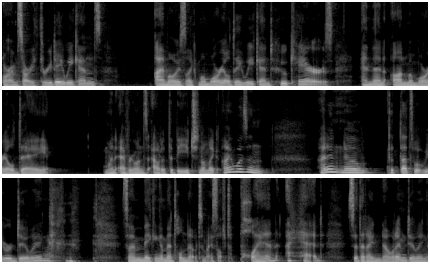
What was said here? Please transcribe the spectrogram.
or I'm sorry, three day weekends, I'm always like, Memorial Day weekend, who cares? And then on Memorial Day, when everyone's out at the beach, and I'm like, I wasn't, I didn't know that that's what we were doing. so I'm making a mental note to myself to plan ahead so that I know what I'm doing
